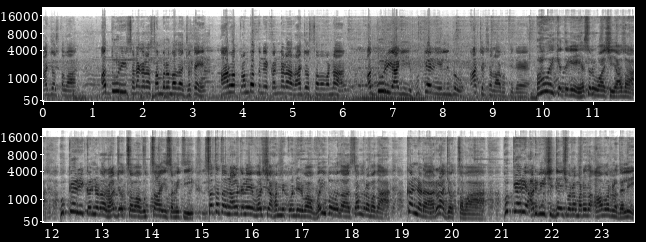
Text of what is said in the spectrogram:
ರಾಜ್ಯೋತ್ಸವ ಅದ್ದೂರಿ ಸಡಗರ ಸಂಭ್ರಮದ ಜೊತೆ ಅರವತ್ತೊಂಬತ್ತನೇ ಕನ್ನಡ ರಾಜ್ಯೋತ್ಸವವನ್ನ ಅದ್ದೂರಿಯಾಗಿ ಹುಕ್ಕೇರಿಯಲ್ಲಿಂದು ಆಚರಿಸಲಾಗುತ್ತಿದೆ. ಭಾವೈಕ್ಯತೆಗೆ ಹೆಸರುವಾಸಿಯಾದ ಹುಕ್ಕೇರಿ ಕನ್ನಡ ರಾಜ್ಯೋತ್ಸವ ಉತ್ಸಾಹಿ ಸಮಿತಿ ಸತತ ನಾಲ್ಕನೇ ವರ್ಷ ಹಮ್ಮಿಕೊಂಡಿರುವ ವೈಭವದ ಸಂಭ್ರಮದ ಕನ್ನಡ ರಾಜ್ಯೋತ್ಸವ. ಹುಕ್ಕೇರಿ ಅಡವಿ ಸಿದ್ದೇಶ್ವರ ಮಠದ ಆವರಣದಲ್ಲಿ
